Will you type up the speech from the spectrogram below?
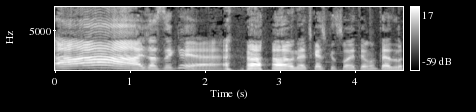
Ah, já sei quem é. o Netcast que sonha ter um Tesla.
